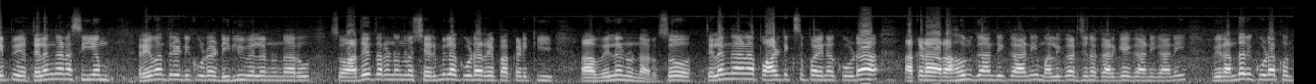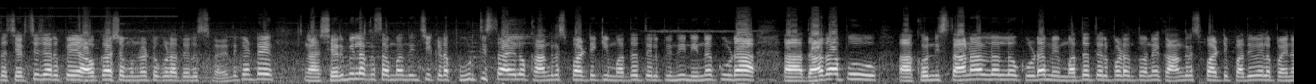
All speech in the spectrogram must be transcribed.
ఏపీ తెలంగాణ సీఎం రేవంత్ రెడ్డి కూడా ఢిల్లీ వెళ్ళనున్నారు. సో అదే తరుణంలో షర్మిల కూడా రేపు అక్కడికి వెళ్ళనున్నారు. సో తెలంగాణ పాలిటిక్స్ పైన కూడా అక్కడ రాహుల్ గాంధీ కానీ మల్లికార్జున ఖర్గే కానీ కానీ వీరందరూ కూడా కొంత చర్చ జరిపే అవకాశం ఉన్నట్టు కూడా తెలుస్తున్నారు ఎందుకంటే షర్మిలకు సంబంధించి ఇక్కడ పూర్తి స్థాయిలో కాంగ్రెస్ పార్టీకి మద్దతు తెలిపింది. నిన్న కూడా దాదాపు కొన్ని స్థానాలలో కూడా మేము మద్దతు తెలపడంతోనే కాంగ్రెస్ పార్టీ పదివేల పైన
